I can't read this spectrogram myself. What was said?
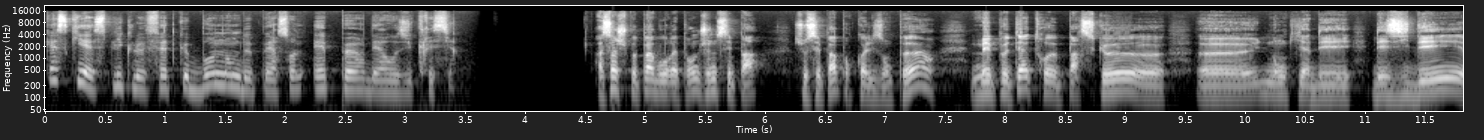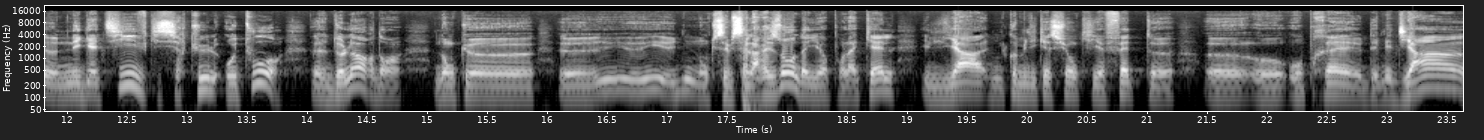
Qu'est-ce qui explique le fait que bon nombre de personnes aient peur des reçus chrétiens Ah ça, je ne peux pas vous répondre, je ne sais pas. Je ne sais pas pourquoi ils ont peur, mais peut-être parce que euh, euh, donc il y a des, idées euh, négatives qui circulent autour de l'ordre. Donc donc c'est la raison d'ailleurs pour laquelle il y a une communication qui est faite auprès des médias,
